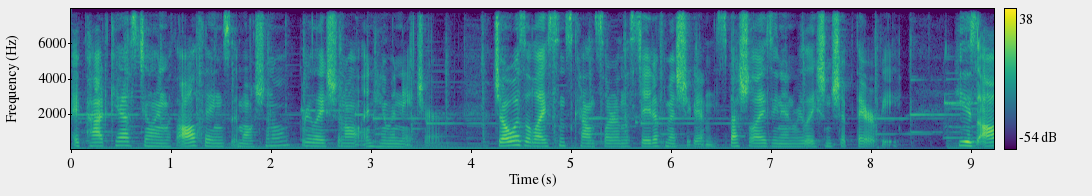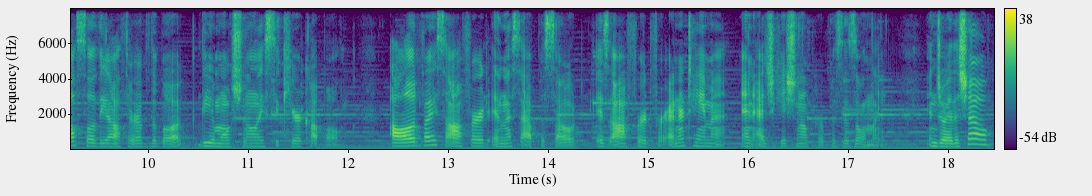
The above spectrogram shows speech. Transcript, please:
a podcast dealing with all things emotional, relational, and human nature. Joe is a licensed counselor in the state of Michigan, specializing in relationship therapy. He is also the author of the book, The Emotionally Secure Couple. All advice offered in this episode is offered for entertainment and educational purposes only. Enjoy the show.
